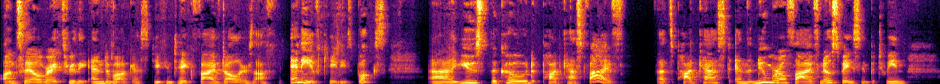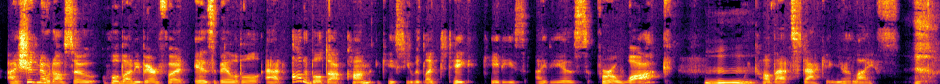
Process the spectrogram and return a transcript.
on sale right through the end of August. You can take $5 off any of Katy's books. Uh, use the code podcast5. That's podcast and the numeral five, no space in between. I should note also, Whole Body Barefoot is available at audible.com in case you would like to take Katy's ideas for a walk. We Mm. call that stacking your life.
